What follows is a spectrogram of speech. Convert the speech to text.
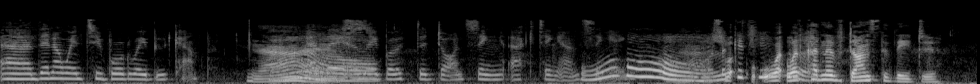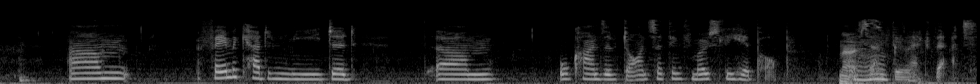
and then I went to Broadway Boot Camp, and Nice. they and they both did dancing, acting, and singing. Oh, look what, at you. What, what kind of dance did they do? Um, Fame Academy did um, all kinds of dance. I think mostly hip hop, Nice. something like that.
